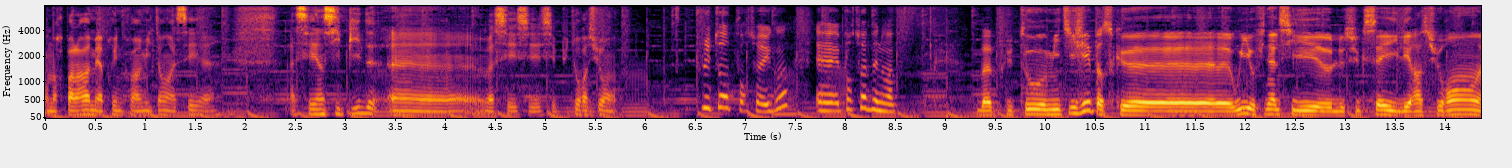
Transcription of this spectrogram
On en reparlera, mais après une première mi-temps assez, euh, assez insipide, bah, c'est, c'est, plutôt rassurant. Plutôt pour toi Hugo, et pour toi Benoît bah plutôt mitigé parce que oui au final si le succès il est rassurant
